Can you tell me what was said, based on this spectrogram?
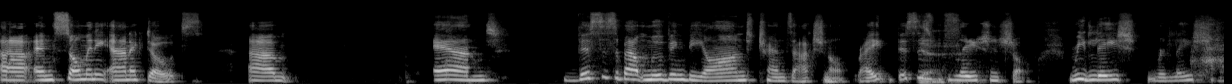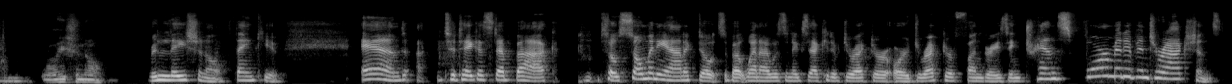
Uh, and so many anecdotes. Um, and this is about moving beyond transactional, right? This is yes. relational, relation, relation, relational, relational. Thank you. And uh, to take a step back, so so many anecdotes about when I was an executive director or a director of fundraising, transformative interactions,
